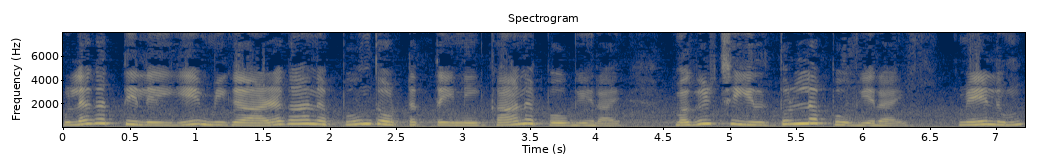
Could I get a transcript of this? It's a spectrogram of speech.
உலகத்திலேயே மிக அழகான பூந்தோட்டத்தை நீ காணப் போகிறாய் மகிழ்ச்சியில் துள்ளப் போகிறாய். மேலும்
